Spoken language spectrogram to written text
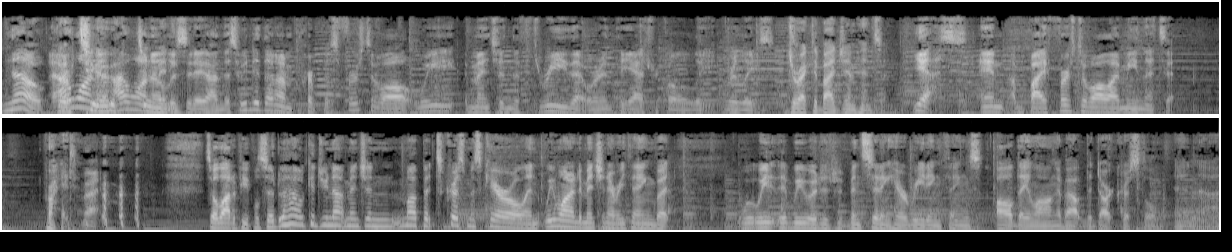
No, I want to. I want to elucidate on this. We did that on purpose. First of all, we mentioned the three that were in theatrical release. directed by Jim Henson. Yes, and by first of all, I mean that's it. Right. Right. So a lot of people said, "How could you not mention Muppets Christmas Carol?" And we wanted to mention everything, but we we would have been sitting here reading things all day long about the Dark Crystal and uh,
